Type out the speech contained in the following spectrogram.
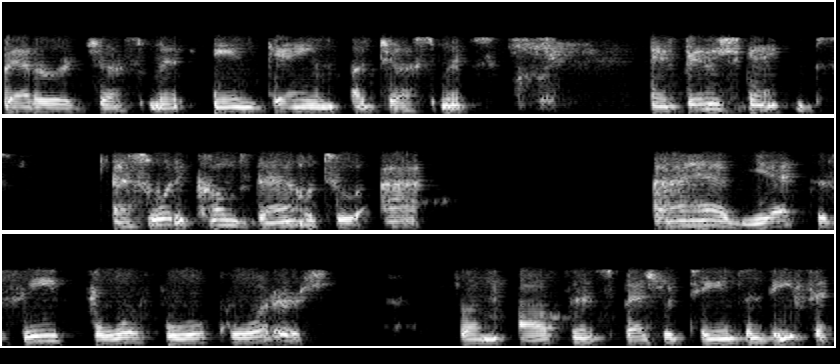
better adjustments, in game adjustments, and finish games. That's what it comes down to. I I have yet to see four full quarters from offense, special teams, and defense,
